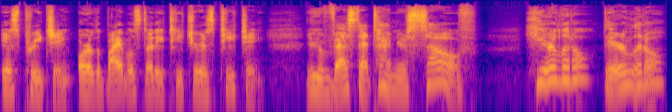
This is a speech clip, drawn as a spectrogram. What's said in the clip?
is preaching or the Bible study teacher is teaching, you invest that time yourself. Here a little, there a little,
